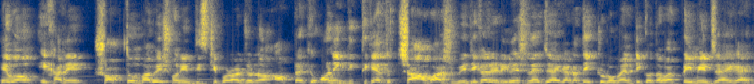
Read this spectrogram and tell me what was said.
এবং এখানে সপ্তমভাবে শনির দৃষ্টি পড়ার জন্য আপনাকে অনেক দিক থেকে এত চাপ আসবে, যেখানে রিলেশনের জায়গাটাতে একটু রোমান্টিকতা বা প্রেমের জায়গায়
